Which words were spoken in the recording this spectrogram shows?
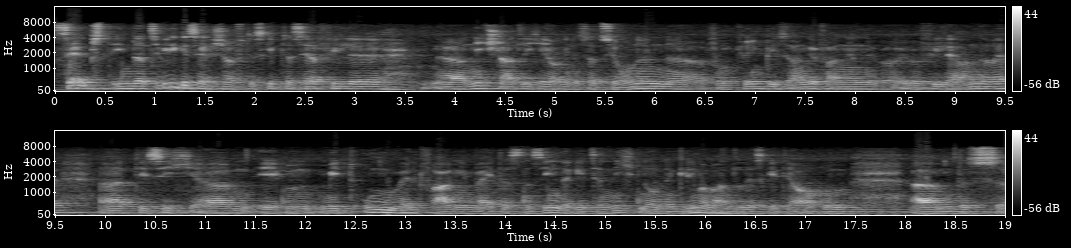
selbst in der Zivilgesellschaft, es gibt ja sehr viele äh, nichtstaatliche Organisationen, äh, von Greenpeace angefangen über, über viele andere, äh, die sich ähm, eben mit Umweltfragen im weitesten Sinn, da geht es ja nicht nur um den Klimawandel, es geht ja auch um ähm, das, äh,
